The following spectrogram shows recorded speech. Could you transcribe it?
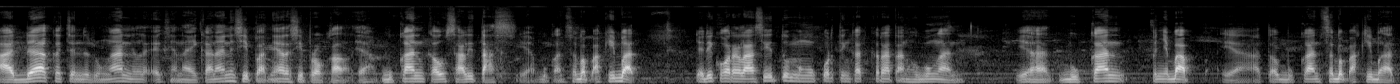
ada kecenderungan nilai X-nya naik karena ini sifatnya resiprokal ya, bukan kausalitas ya, bukan sebab akibat. Jadi korelasi itu mengukur tingkat keratan hubungan ya, bukan penyebab ya atau bukan sebab akibat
